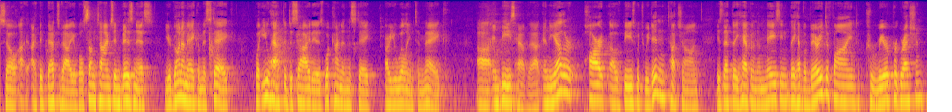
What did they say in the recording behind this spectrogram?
So I, think that's valuable. Sometimes in business, you're going to make a mistake. What you have to decide is what kind of mistake are you willing to make? Uh, and bees have that. And the other part of bees, which we didn't touch on, is that they have an amazing, they have a very defined career progression.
